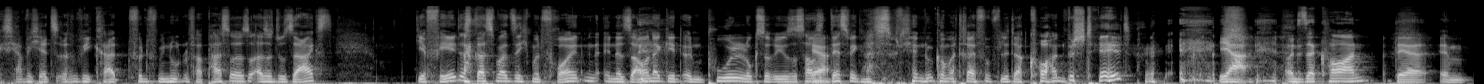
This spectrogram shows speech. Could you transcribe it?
ich habe ich jetzt irgendwie gerade fünf Minuten verpasst oder so. Also du sagst, dir fehlt es, dass man sich mit Freunden in eine Sauna geht, in einen Pool, luxuriöses Haus. Ja. Und deswegen hast du dir 0,35 Liter Korn bestellt. ja, und dieser Korn, der im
